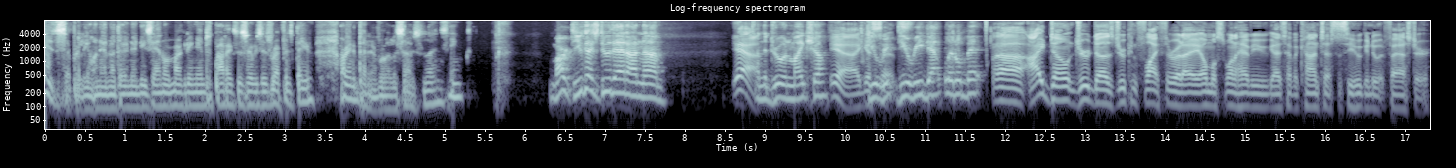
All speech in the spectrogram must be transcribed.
is separately owned and other entities and or marketing names, products, and services referenced there are independent of Royal Associates Inc. Mark, do you guys do that on um, Yeah. on the Drew and Mike show? yeah, I Do guess. you, re- do you read that little bit? Uh, I don't. Drew does. Drew can fly through it. I almost want to have you guys have a contest to see who can do it faster.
